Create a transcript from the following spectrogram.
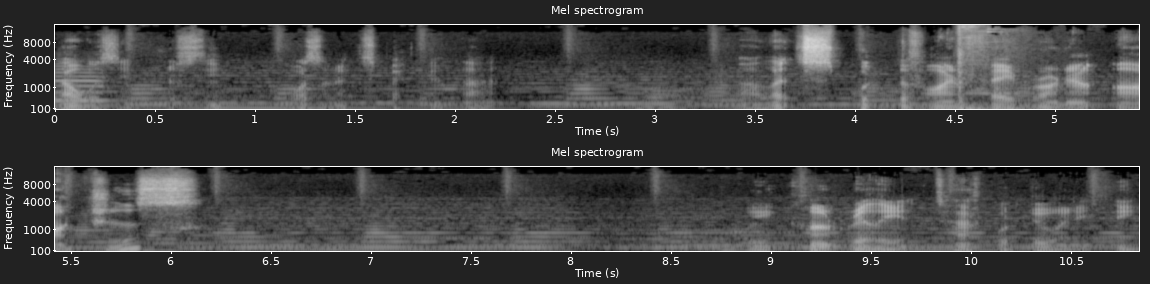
That was interesting. I wasn't expecting that. Uh, let's put Divine Favor on our archers. We can't really attack or do anything.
